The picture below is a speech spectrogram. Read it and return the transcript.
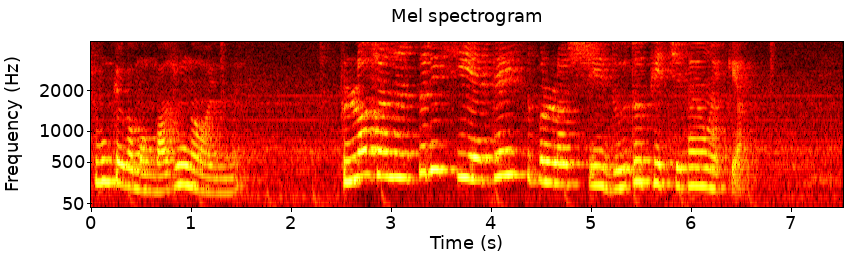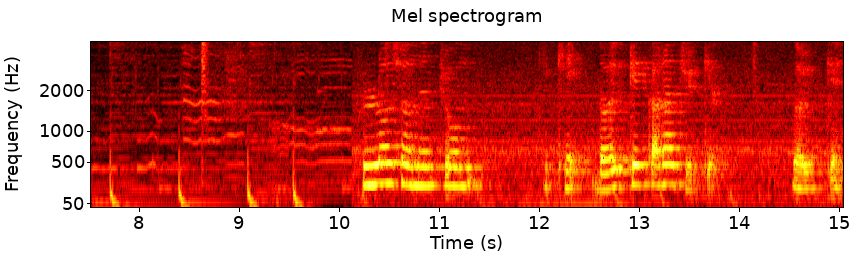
주근깨가 막 마중 나와 있네 블러셔는 3CE의 Face Blush Nude Peach 사용할게요. 블러셔는 좀 이렇게 넓게 깔아줄게요. 넓게.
